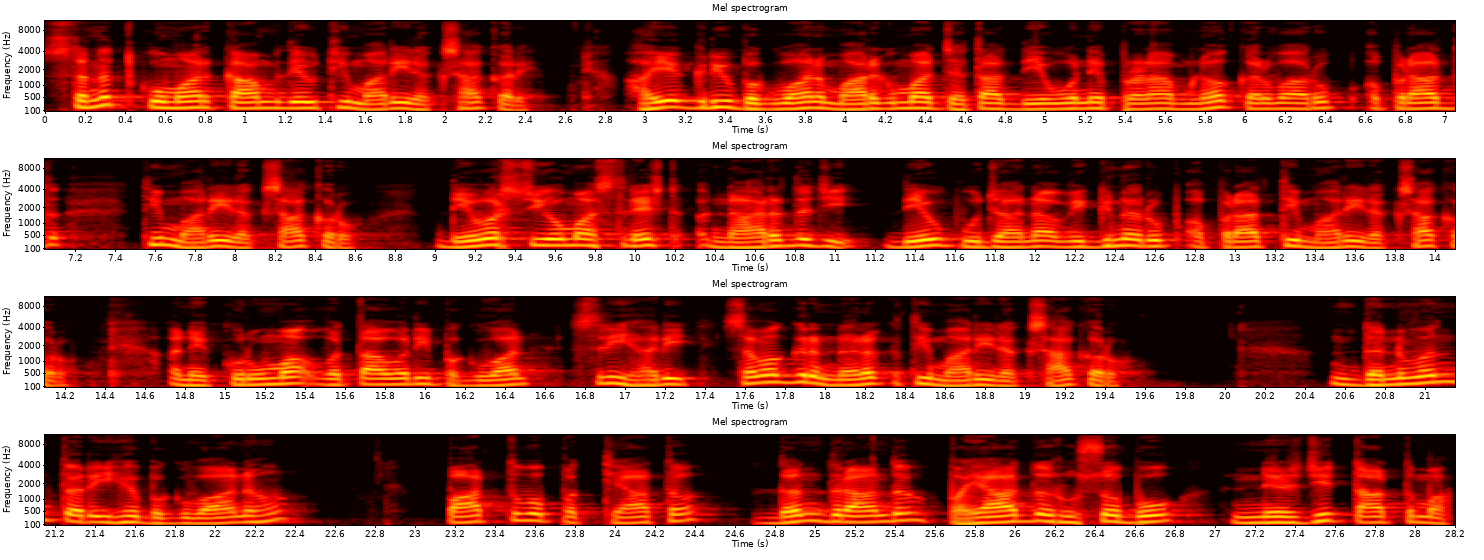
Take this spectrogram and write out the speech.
સનતકુમાર કામદેવથી મારી રક્ષા કરે. હયગ્રીવ ભગવાન માર્ગમાં જતા દેવોને પ્રણામ ન કરવા રૂપ અપરાધથી મારી રક્ષા કરો. દેવર્ષિઓમાં શ્રેષ્ઠ નારદજી દેવપૂજાના વિઘ્નરૂપ અપરાધથી મારી રક્ષા કરો અને કુરુમા વતાવરી ભગવાન શ્રી હરિ સમગ્ર નરકથી મારી રક્ષા કરો. ધન્વંતરિહ ભગવાન પાત્વપથ્યાત દંદ્રાંદ ભયાદ ઋષભો નિર્જિતાત્મા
